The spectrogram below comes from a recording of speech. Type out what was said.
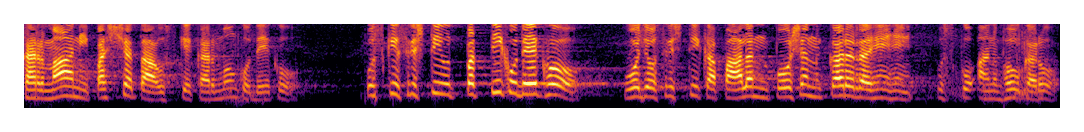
कर्मानि पश्यता, उसके कर्मों को देखो। उसकी सृष्टि उत्पत्ति को देखो। वो जो सृष्टि का पालन पोषण कर रहे हैं, उसको अनुभव करो।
